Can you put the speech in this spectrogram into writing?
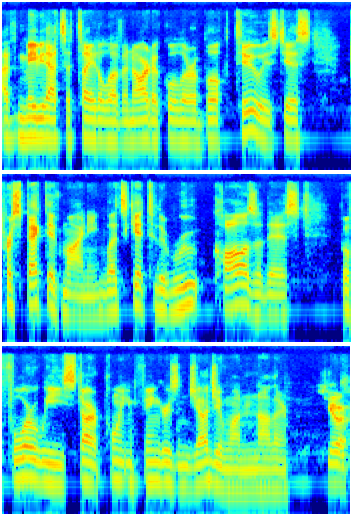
I've, maybe that's a title of an article or a book too, is just perspective mining. Let's get to the root cause of this before we start pointing fingers and judging one another. Sure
